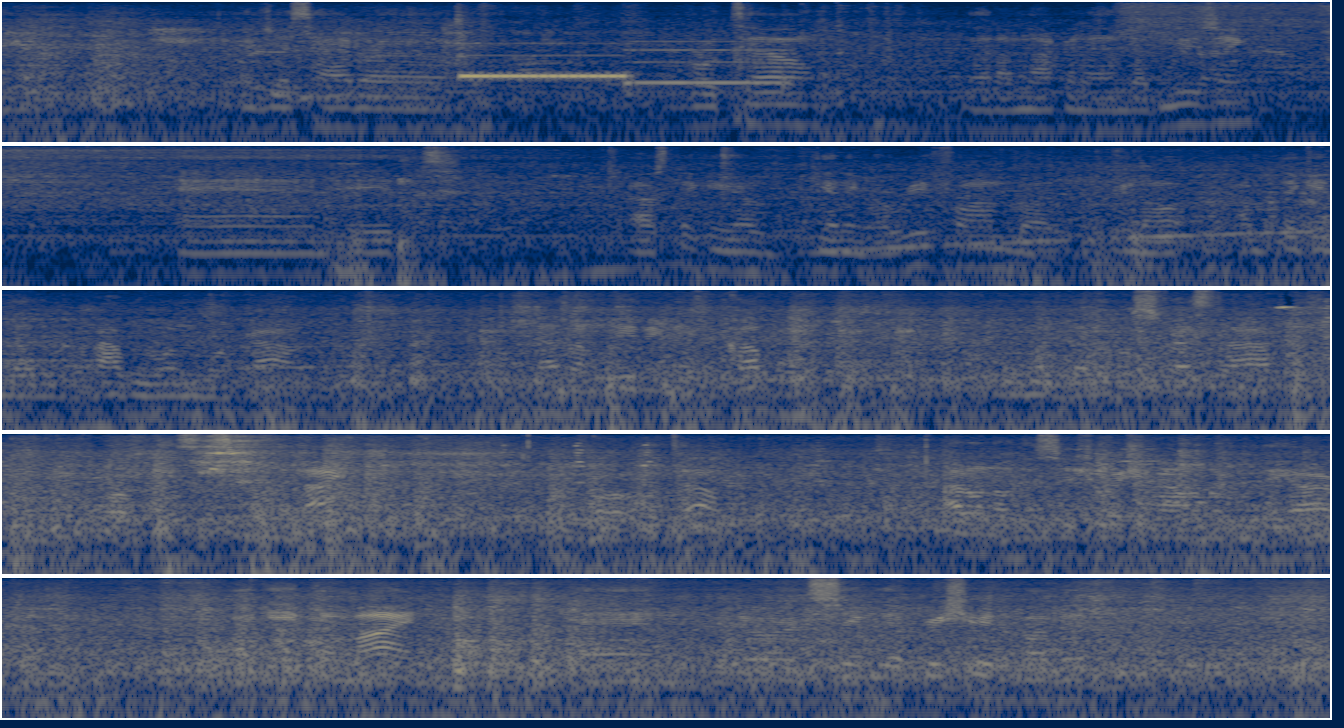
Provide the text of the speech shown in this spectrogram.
I just had a hotel that I'm not going to end up using, and it I was thinking of getting a refund, but you know, I'm thinking that it probably won't work out. As I'm leaving, there's a couple little stressed out, a place to spend the night for a hotel. I don't know the situation, I don't know who they are, but I gave them mine, and they were extremely appreciative of it.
